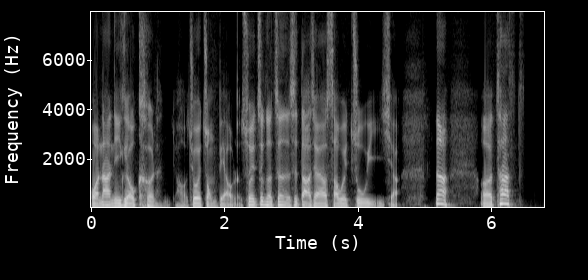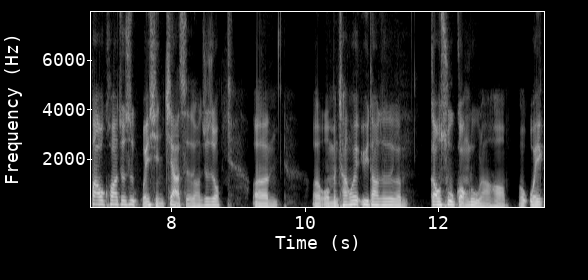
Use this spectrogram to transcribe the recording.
哇，那你有可能哦就会中标了，所以这个真的是大家要稍微注意一下。那呃，它包括就是危险驾驶的时候，就是说，呃呃，我们常会遇到这个。高速公路，然后违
